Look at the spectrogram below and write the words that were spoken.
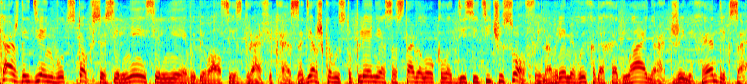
Каждый день Вудсток все сильнее и сильнее выбивался из графика. Задержка выступления составила около 10 часов, и на время выхода хедлайнера Джимми Хендрикса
